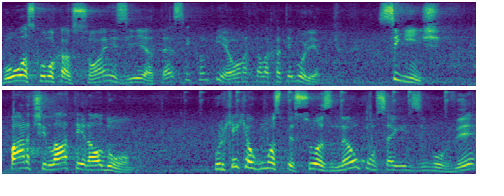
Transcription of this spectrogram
boas colocações e até ser campeão naquela categoria. Seguinte, parte lateral do ombro. Por que, que algumas pessoas não conseguem desenvolver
